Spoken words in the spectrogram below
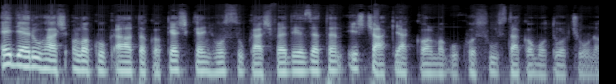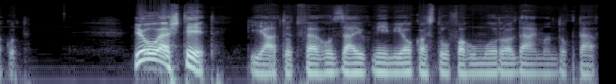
Egyenruhás alakok álltak a keskeny, hosszúkás fedélzeten, és csákjákkal magukhoz húzták a motorcsónakot. Jó estét! kiáltott fel hozzájuk némi akasztófa humorral Diamond Octave.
